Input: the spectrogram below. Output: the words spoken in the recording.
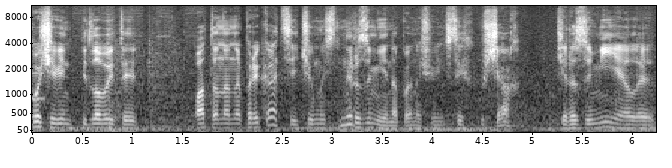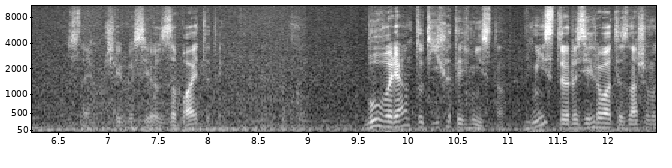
Хоче він підловити Паттона на перекатці, чомусь не розуміє, напевно, що він в цих кущах. Чи розуміє, але не знаю, хоче якось його забайтити. Був варіант тут їхати в місто. В місто розігравати з нашими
